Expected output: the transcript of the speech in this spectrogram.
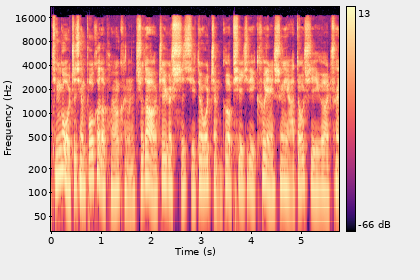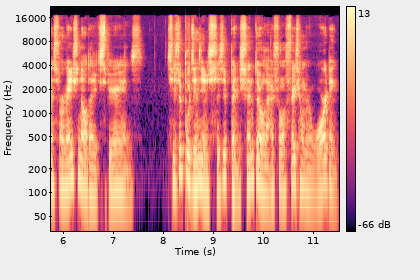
听过我之前播客的朋友可能知道，这个实习对我整个 PhD 科研生涯都是一个 transformational 的 experience。其实不仅仅实习本身对我来说非常 rewarding，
